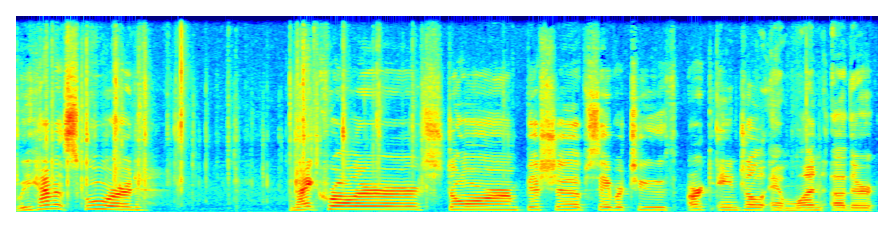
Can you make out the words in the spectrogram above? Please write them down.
We haven't scored Nightcrawler, Storm, Bishop, Sabretooth, Archangel, and one other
